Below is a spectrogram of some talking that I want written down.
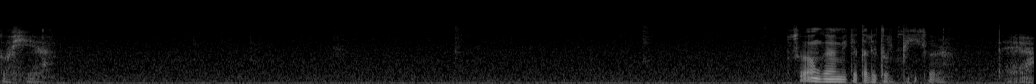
So here. So I'm gonna make it a little bigger. There.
